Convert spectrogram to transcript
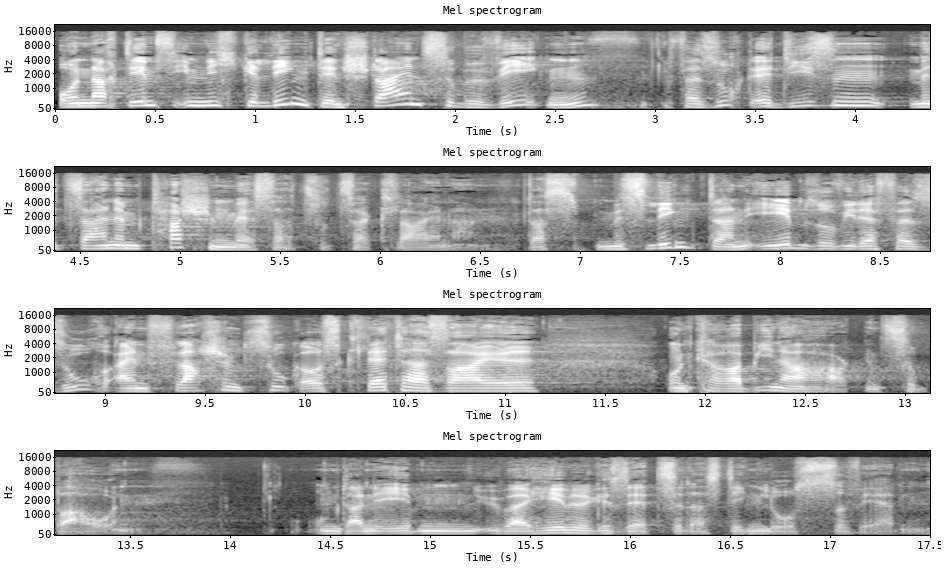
Und nachdem es ihm nicht gelingt, den Stein zu bewegen, versucht er diesen mit seinem Taschenmesser zu zerkleinern. Das misslingt dann ebenso wie der Versuch, einen Flaschenzug aus Kletterseil und Karabinerhaken zu bauen, um dann eben über Hebelgesetze das Ding loszuwerden.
